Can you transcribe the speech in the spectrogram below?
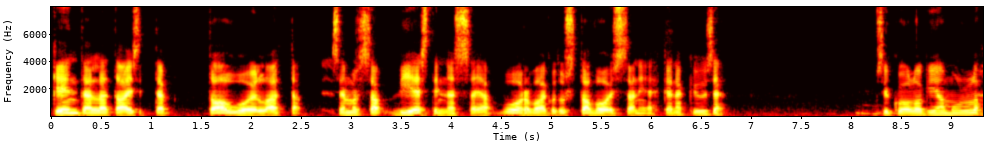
kentällä tai sitten tauoilla, että semmoisessa viestinnässä ja vuorovaikutustavoissa niin ehkä näkyy se psykologia mulla.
